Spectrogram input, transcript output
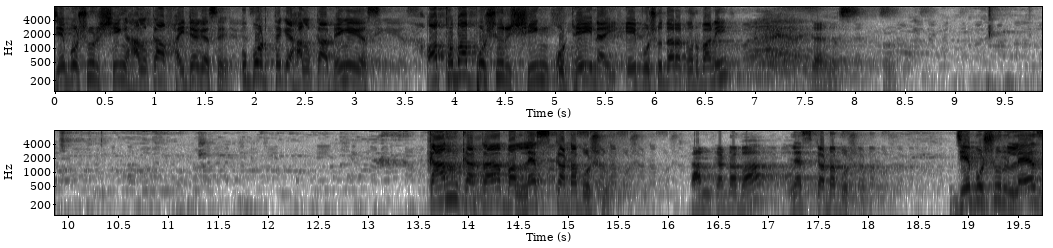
যে পশুর শিং হালকা ফাইটে গেছে উপর থেকে হালকা ভেঙে গেছে অথবা পশুর শিং ওঠেই নাই এই পশু দ্বারা কোরবানি? কান কাটা বা লেস কাটা পশু? কান কাটা বা লেস কাটা পশু। যে পশুর লেজ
